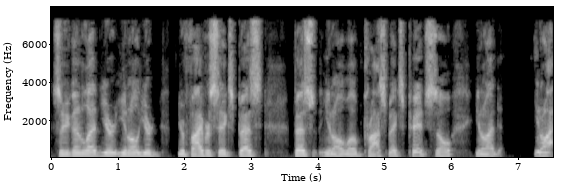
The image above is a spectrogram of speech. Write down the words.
so you're going to let your, you know, your your five or six best best, you know, uh, prospects pitch. So, you know, I, you know, I,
